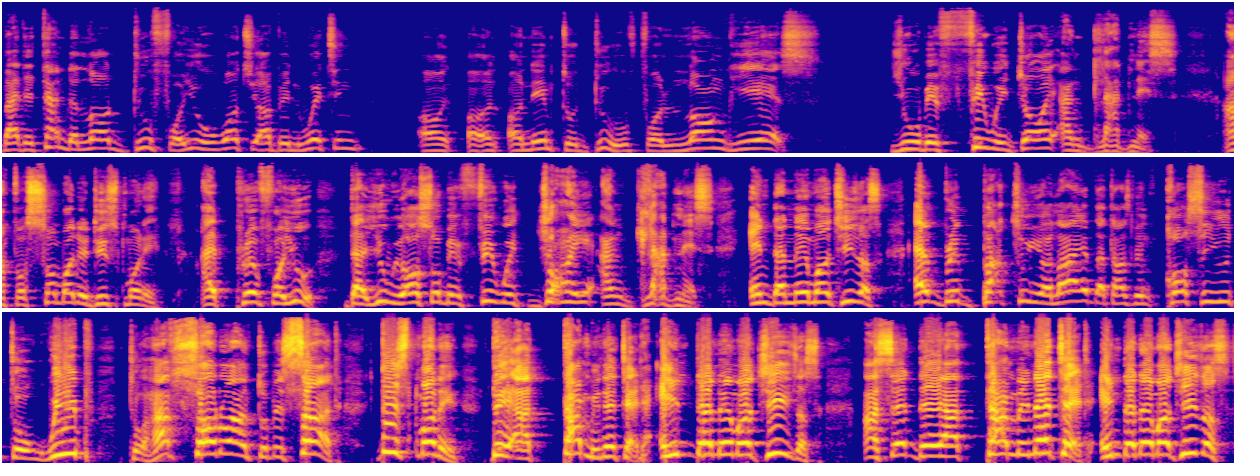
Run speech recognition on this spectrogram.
by the time the Lord do for you what you have been waiting on, on, on him to do for long years, you will be filled with joy and gladness. And for somebody this morning, I pray for you that you will also be filled with joy and gladness. In the name of Jesus, every battle in your life that has been causing you to weep, to have sorrow, and to be sad, this morning they are terminated in the name of Jesus. I said they are terminated in the name of Jesus.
